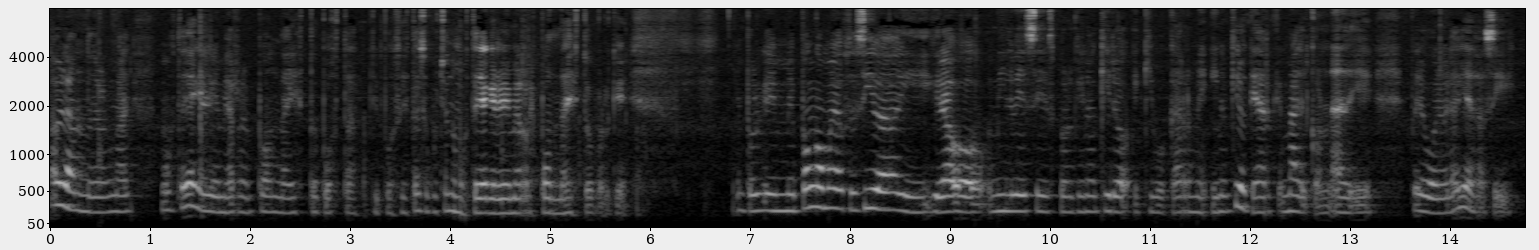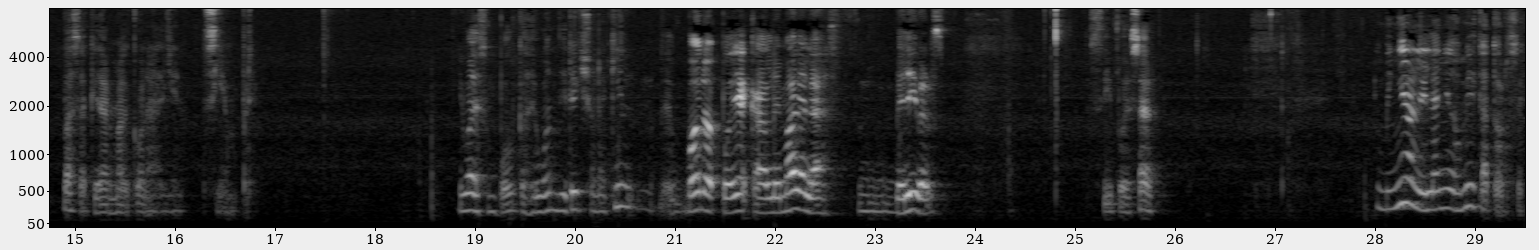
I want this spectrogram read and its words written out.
Hablando normal, me gustaría que alguien me responda esto, posta. Tipo, si estás escuchando, me gustaría que alguien me responda esto, porque, porque me pongo muy obsesiva y grabo mil veces porque no quiero equivocarme y no quiero quedar mal con nadie. Pero bueno, la vida es así, vas a quedar mal con alguien, siempre. Igual es un podcast de One Direction. Aquí, bueno, podría caerle mal a las Believers. Sí, puede ser. Vinieron en el año 2014.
